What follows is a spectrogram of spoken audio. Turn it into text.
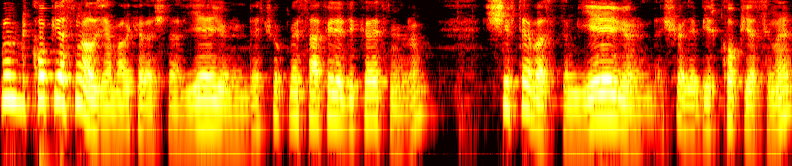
Bunun bir kopyasını alacağım arkadaşlar Y yönünde. Çok mesafeye dikkat etmiyorum. Shift'e bastım Y yönünde. Şöyle bir kopyasını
